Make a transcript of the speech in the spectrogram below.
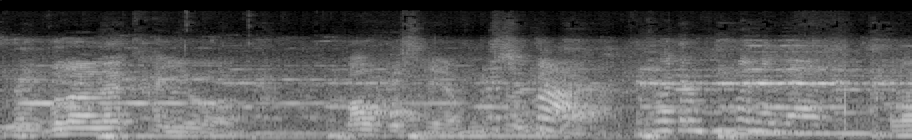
Nggak boleh kayu, bau busa. Kita tunggu aja lah. Kita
